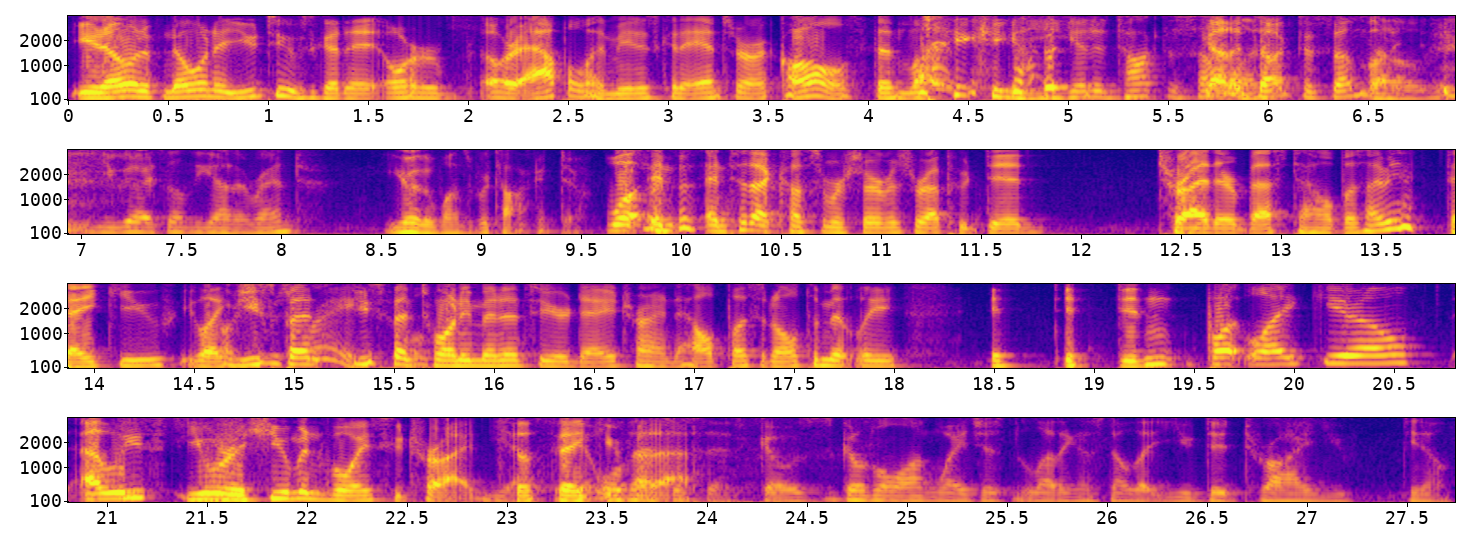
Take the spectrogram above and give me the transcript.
You know, and if no one at YouTube's gonna or or Apple, I mean, is gonna answer our calls, then like you gotta, you get to talk to someone. talk to somebody. So you guys on the other end, you're the ones we're talking to. well, and, and to that customer service rep who did try their best to help us. I mean, thank you. Like Oh, you spent you spent Well- 20 minutes of your day trying to help us, and ultimately. It, it didn't, but like you know, at least you were a mm-hmm. human voice who tried. so thank well, you for that's that. just it. Goes goes a long way. Just letting us know that you did try and you you know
